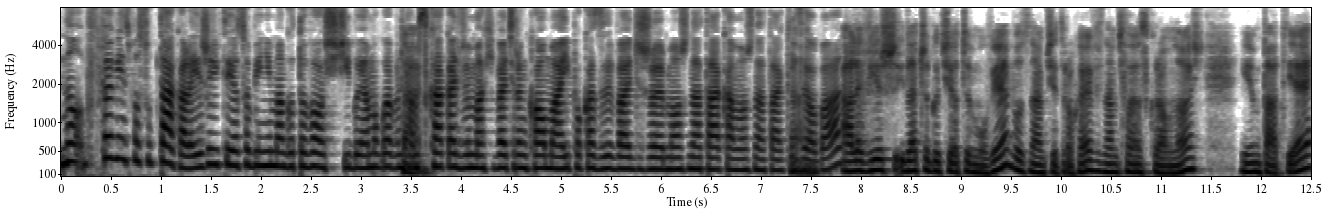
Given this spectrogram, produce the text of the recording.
No w pewien sposób tak, ale jeżeli w tej osobie nie ma gotowości, bo ja mogłabym tak. tam skakać, wymachiwać rękoma i pokazywać, że można można tak, a można tak, tak. i zobacz. Ale wiesz, dlaczego ci o tym mówię? Bo znam cię trochę, znam twoją skromność i empatię,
